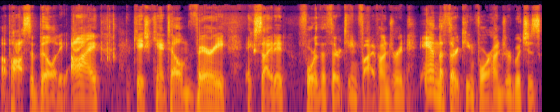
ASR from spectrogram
a possibility. I, in case you can't tell, I'm very excited for the 13500 and the 13400, which is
